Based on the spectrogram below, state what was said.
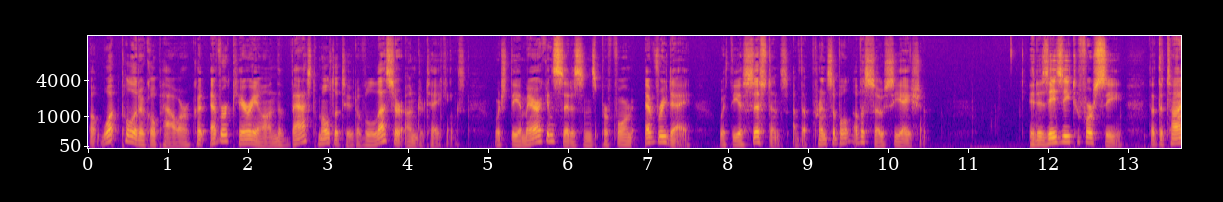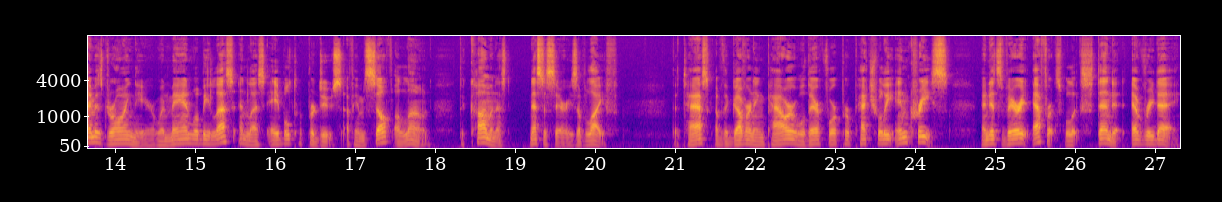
But what political power could ever carry on the vast multitude of lesser undertakings which the American citizens perform every day with the assistance of the principle of association? It is easy to foresee that the time is drawing near when man will be less and less able to produce of himself alone the commonest necessaries of life. The task of the governing power will therefore perpetually increase and its very efforts will extend it every day.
